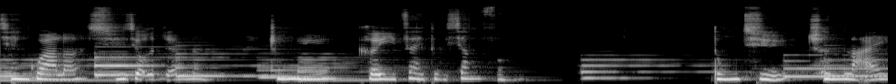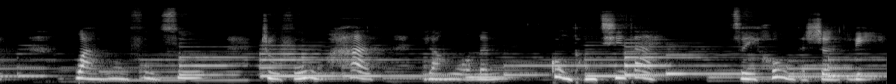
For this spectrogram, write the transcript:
牵挂了许久的人们，终于可以再度相逢。冬去春来，万物复苏，祝福武汉，让我们共同期待最后的胜利。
